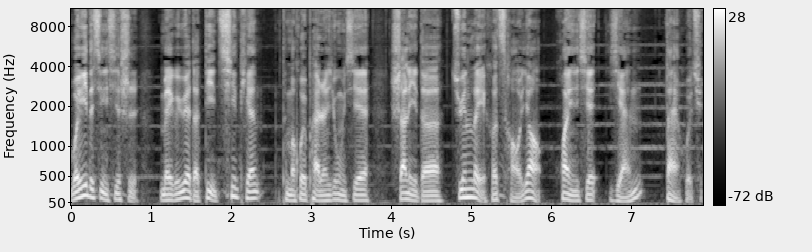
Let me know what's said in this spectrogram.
唯一的信息是，每个月的第七天，他们会派人用一些山里的菌类和草药换一些盐带回去。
